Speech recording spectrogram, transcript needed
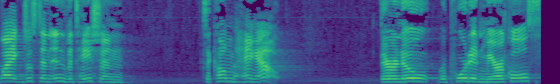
like just an invitation to come hang out. There are no reported miracles.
